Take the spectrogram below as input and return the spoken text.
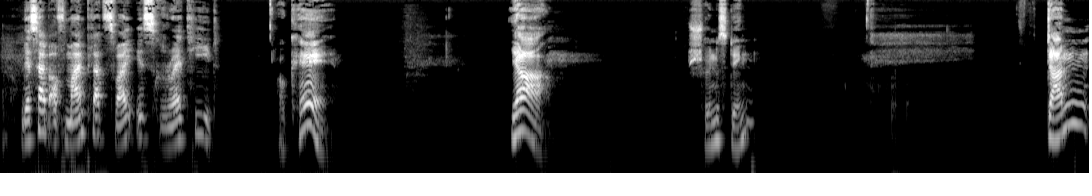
Und deshalb auf meinem Platz zwei ist Red Heat. Okay. Ja. Schönes Ding. Dann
